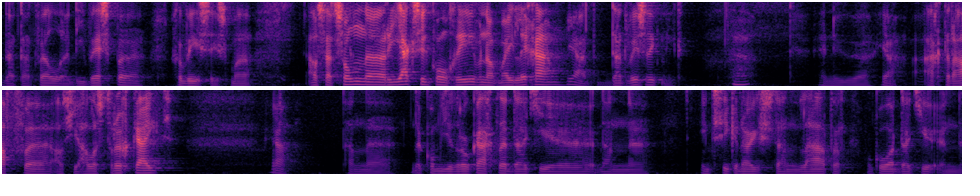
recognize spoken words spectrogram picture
dat dat wel die wesp geweest is. Maar als dat zo'n reactie kon geven op mijn lichaam, ja, dat wist ik niet. Ja. En nu, ja, achteraf, als je alles terugkijkt, ja, dan, dan kom je er ook achter dat je dan in het ziekenhuis dan later ook hoort dat je een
